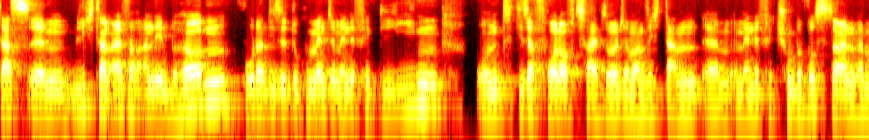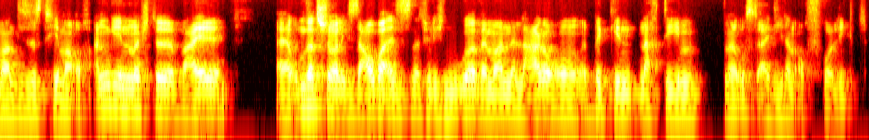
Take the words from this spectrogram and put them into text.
das ähm, liegt dann einfach an den Behörden, wo dann diese Dokumente im Endeffekt liegen. Und dieser Vorlaufzeit sollte man sich dann ähm, im Endeffekt schon bewusst sein, wenn man dieses Thema auch angehen möchte, weil äh, umsatzsteuerlich sauber ist es natürlich nur, wenn man eine Lagerung beginnt, nachdem eine UST-ID dann auch vorliegt.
